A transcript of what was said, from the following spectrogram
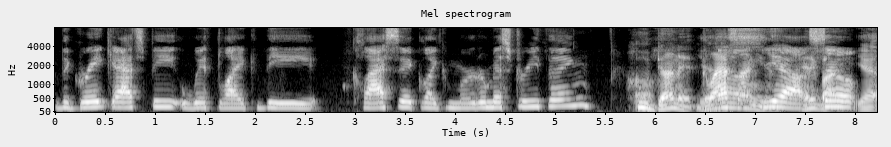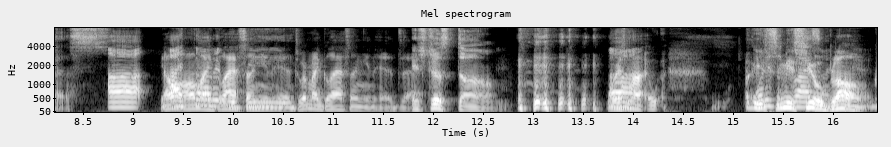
the Great Gatsby with like the classic like murder mystery thing. Who Oh, done it? yeah. Glass onion. yeah, Anybody? so- yes. Uh Y'all, I all my glass onion be- heads. Where my glass onion heads at? it's just dumb. Where's uh, my? It's is a Monsieur onion Blanc.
